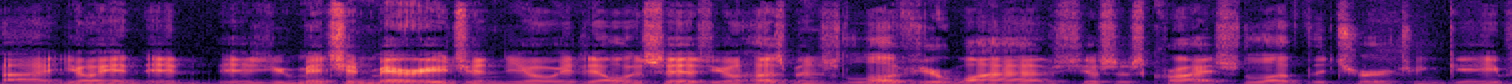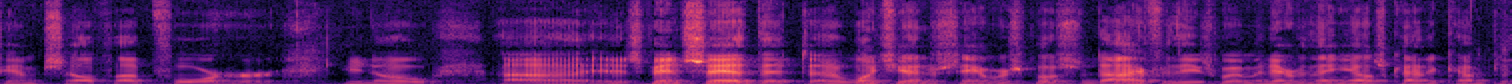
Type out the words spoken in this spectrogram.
Uh, you know, and it, it, you mentioned marriage, and you know, it always says, you know, husbands love your wives just as Christ loved the church and gave Himself up for her. You know, uh, it's been said that uh, once you understand we're supposed to die for these women, everything else kind of comes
